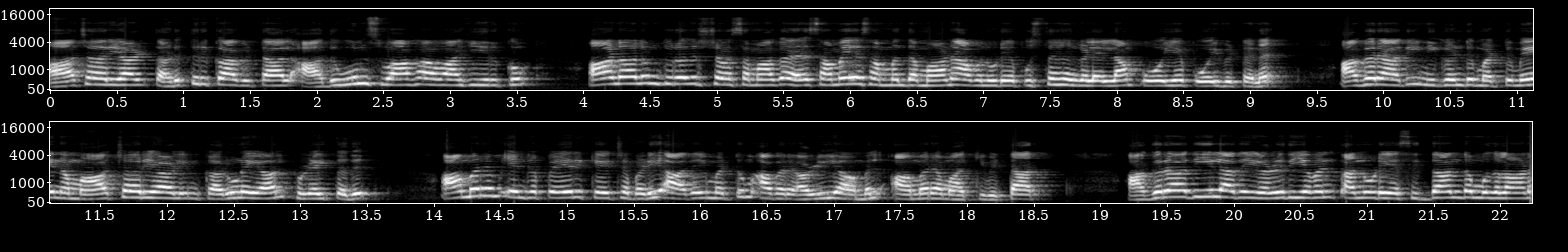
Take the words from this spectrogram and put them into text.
ஆச்சாரியால் தடுத்திருக்காவிட்டால் அதுவும் சுவாகாவாகி இருக்கும் ஆனாலும் துரதிருஷ்டவசமாக சமய சம்பந்தமான அவனுடைய புஸ்தகங்கள் எல்லாம் போயே போய்விட்டன. அகராதி நிகண்டு மட்டுமே நம் ஆச்சாரியாளின் கருணையால் பிழைத்தது. அமரம் என்ற பெயருக்கேற்றபடி அதை மட்டும் அவர் அழியாமல் அமரமாக்கிவிட்டார். அகராதியில் அதை எழுதியவன் தன்னுடைய சித்தாந்தம் முதலான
